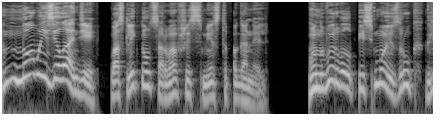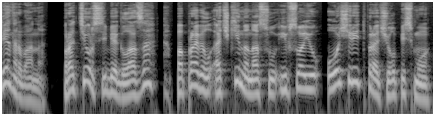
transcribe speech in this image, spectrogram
«Новой Зеландии!» — воскликнул, сорвавшись с места Паганель. Он вырвал письмо из рук Гленнервана, протер себе глаза, поправил очки на носу и, в свою очередь, прочел письмо.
